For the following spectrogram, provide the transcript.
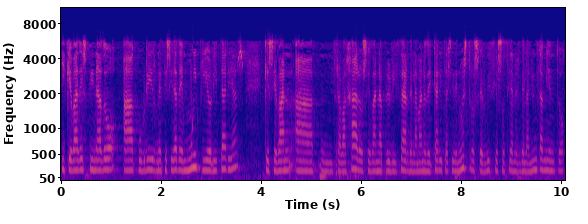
y que va destinado a cubrir necesidades muy prioritarias que se van a mm, trabajar o se van a priorizar de la mano de Cáritas y de nuestros servicios sociales del Ayuntamiento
